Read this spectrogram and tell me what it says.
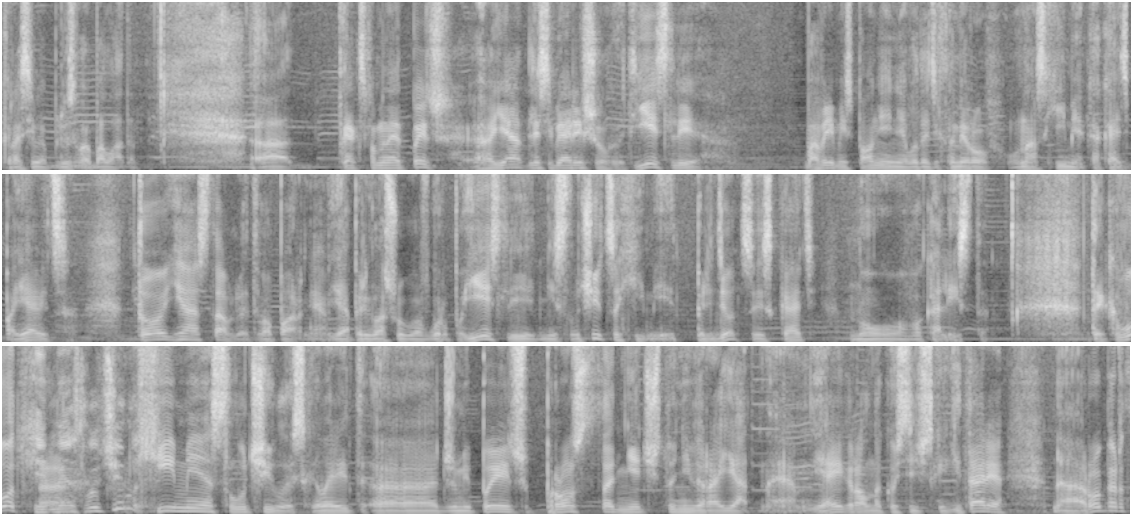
красивая блюзовая баллада. Э, как вспоминает Пейдж, э, я для себя решил, говорит, если во время исполнения вот этих номеров у нас химия какая-то появится, то я оставлю этого парня. Я приглашу его в группу. Если не случится химии, придется искать нового вокалиста. Так вот... Химия э, случилась? Химия случилась, говорит э, Джимми Пейдж. Просто нечто невероятное. Я играл на акустической гитаре. а Роберт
